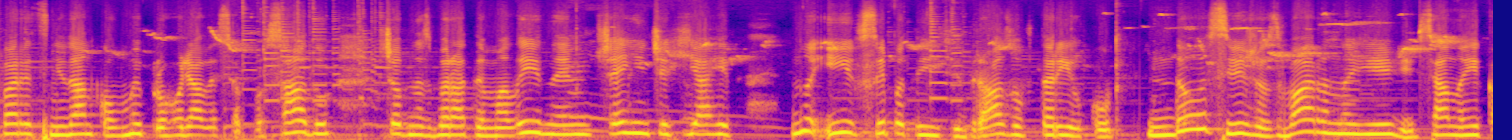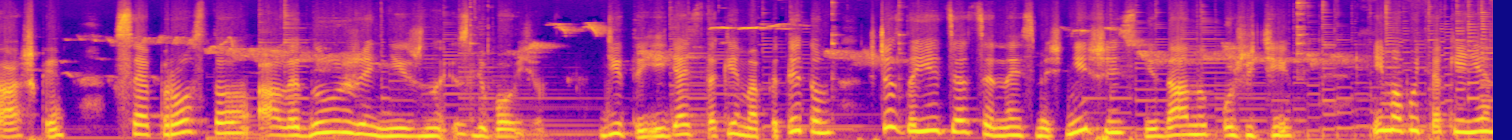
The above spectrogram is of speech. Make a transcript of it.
Перед сніданком ми прогулялися по саду, щоб назбирати малини, ще інших ягід, ну і всипати їх відразу в тарілку до свіжозвареної вівсяної кашки. Все просто, але дуже ніжно і з любов'ю. Діти їдять таким апетитом, що здається, це найсмачніший сніданок у житті. І, мабуть, так і є,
